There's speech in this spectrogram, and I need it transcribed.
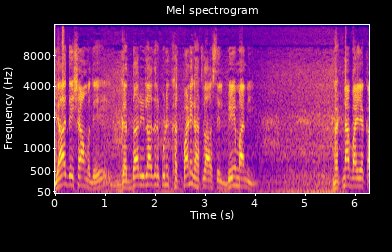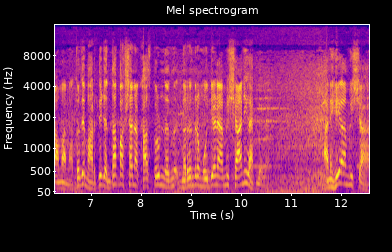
या देशामध्ये गद्दारीला जर कोणी खतपाणी घातला असेल बेमानी घटनाबाह्य कामांना तर ते भारतीय जनता पक्षानं खास करून नर- नरेंद्र मोदी आणि अमित शहानी घातलेलं आहे. आणि हे अमित शहा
